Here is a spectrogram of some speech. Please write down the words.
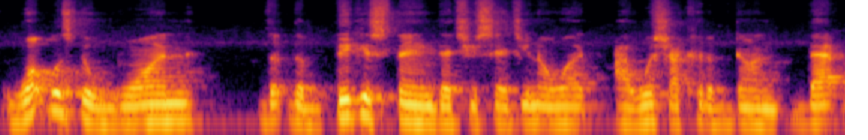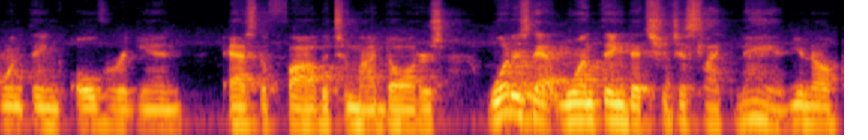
what was the one the, the biggest thing that you said, you know what, I wish I could have done that one thing over again as the father to my daughters? What is that one thing that you're just like, man, you know,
